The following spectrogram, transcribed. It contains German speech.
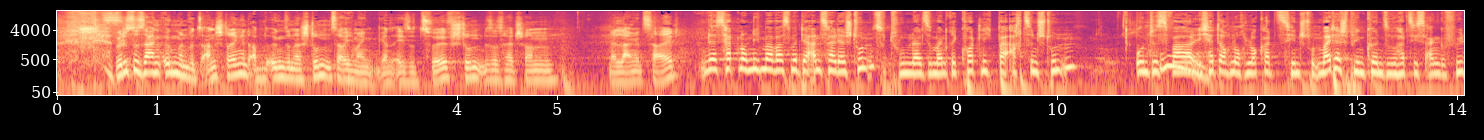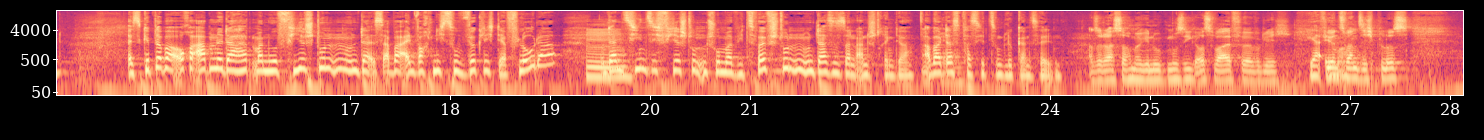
Würdest du sagen, irgendwann wird es anstrengend, ab irgendeiner Stundenzahl, ich meine, ganz ehrlich, so zwölf Stunden ist es halt schon eine lange Zeit. Das hat noch nicht mal was mit der Anzahl der Stunden zu tun. Also mein Rekord liegt bei 18 Stunden. Und es war, ich hätte auch noch locker 10 Stunden weiterspielen können, so hat sich's angefühlt. Es gibt aber auch Abende, da hat man nur vier Stunden und da ist aber einfach nicht so wirklich der Flow da. Und dann ziehen sich vier Stunden schon mal wie zwölf Stunden und das ist dann anstrengend, ja. Aber das passiert zum Glück ganz selten. Also du hast doch immer genug Musikauswahl für wirklich Ja, 24 plus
